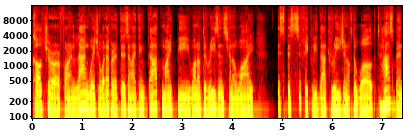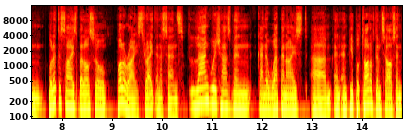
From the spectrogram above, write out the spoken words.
culture or foreign language or whatever it is. And I think that might be one of the reasons, you know, why specifically that region of the world has been politicized, but also polarized, right? In a sense, language has been kind of weaponized, um, and, and people thought of themselves in,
